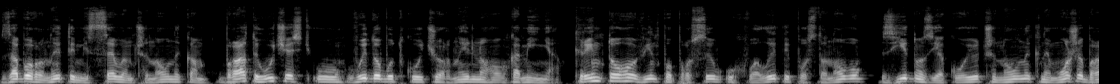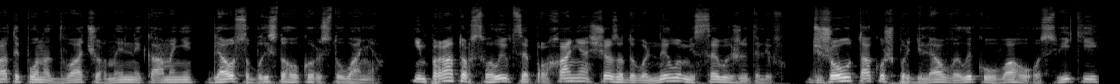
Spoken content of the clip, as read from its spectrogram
заборонити місцевим чиновникам брати участь у видобутку чорнильного каміння. Крім того, він попросив ухвалити постанову, згідно з якою чиновник не може брати понад два чорнильні камені для особистого користування. Імператор свалив це прохання, що задовольнило місцевих жителів. Джоу також приділяв велику увагу освіті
